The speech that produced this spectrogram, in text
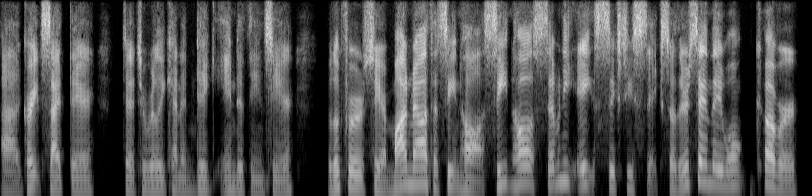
uh, great site there to, to really kind of dig into things here. We look for here, Monmouth at Seton Hall. Seton Hall 78 66. So they're saying they won't cover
